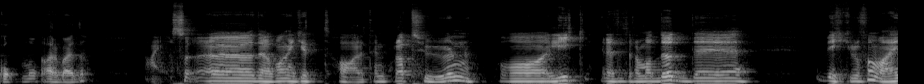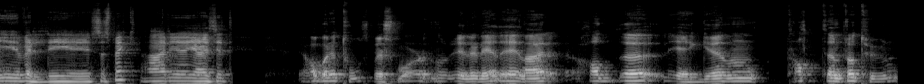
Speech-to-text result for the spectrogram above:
godt nok arbeidet? Nei, altså, eh, Det at man ikke tar temperaturen på lik rett etter at man har dødd, det virker jo for meg veldig suspekt. Her jeg sitter Jeg har bare to spørsmål når det gjelder det. Det ene er Hadde legen tatt temperaturen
